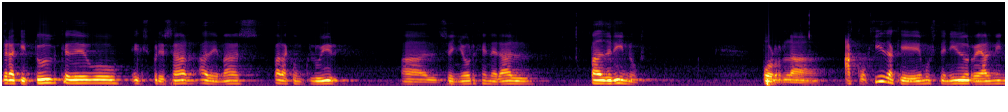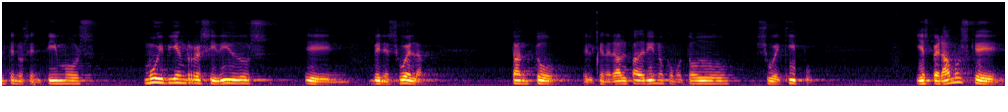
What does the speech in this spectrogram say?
gratitud que debo expresar además para concluir al señor general Padrino por la acogida que hemos tenido, realmente nos sentimos muy bien recibidos en Venezuela, tanto el general Padrino como todo su equipo. Y esperamos que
